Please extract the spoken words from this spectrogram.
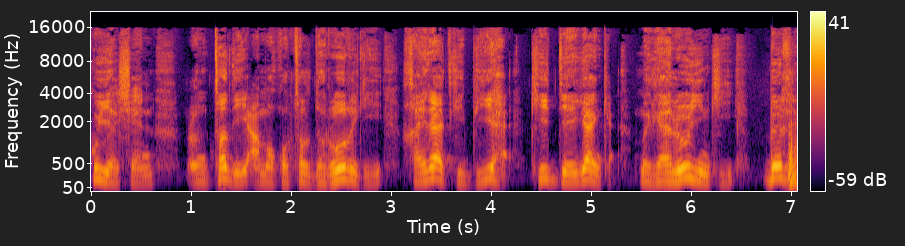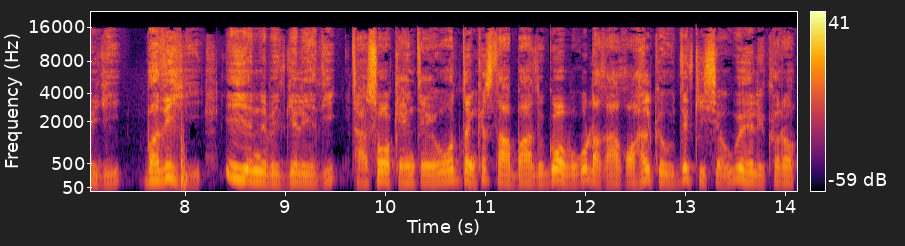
ku yeesheen cuntadii ama qutal daruurigii khayraadkii biyaha kii deegaanka magaalooyinkii berrigii badihii iyo nabadgelyadii taasoo keentay in waddan kastaa baadigoob ugu dhaqaaqo halka uu dadkiisa uga heli karo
